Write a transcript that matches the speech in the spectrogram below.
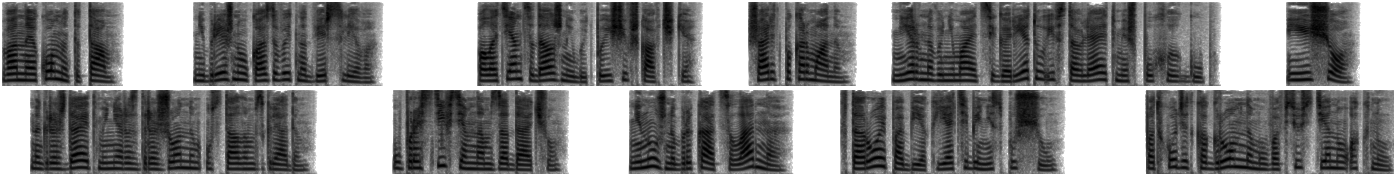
«Ванная комната там», — небрежно указывает на дверь слева. «Полотенца должны быть, поищи в шкафчике». Шарит по карманам, нервно вынимает сигарету и вставляет меж пухлых губ. «И еще», награждает меня раздраженным усталым взглядом. «Упрости всем нам задачу. Не нужно брыкаться, ладно? Второй побег я тебе не спущу». Подходит к огромному во всю стену окну,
